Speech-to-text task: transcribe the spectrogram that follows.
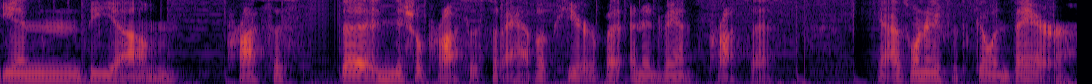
in the um, process, the initial process that I have up here, but an advanced process. Yeah, I was wondering if it could go in there.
